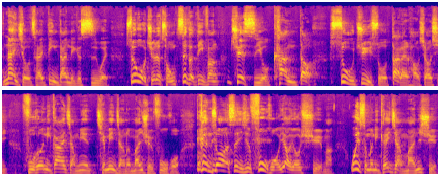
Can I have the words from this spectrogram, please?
耐久材订单的一个思维，所以我觉得从这个地方确实有看到数据所带来的好消息，符合你刚才讲面前面讲的满血复活。更重要的事情是复活要有血嘛？为什么你可以讲满血？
